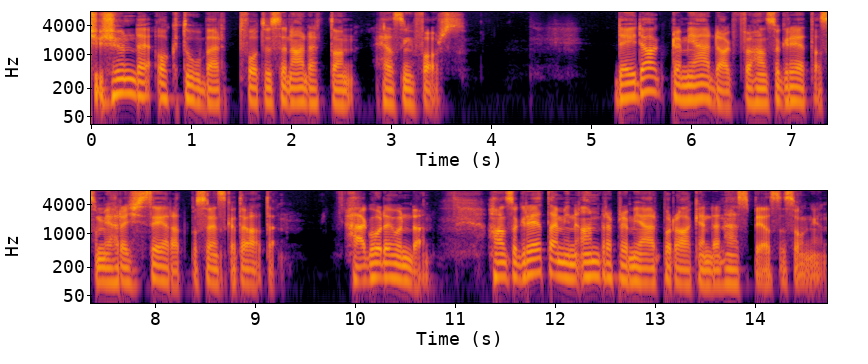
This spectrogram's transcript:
27 oktober 2018, Helsingfors. Det är idag premiärdag för Hans och Greta som jag har regisserat på Svenska Teatern. Här går det undan. Hans och Greta är min andra premiär på raken den här spelsäsongen.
